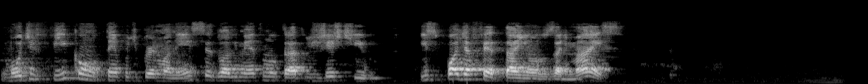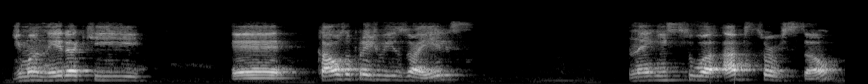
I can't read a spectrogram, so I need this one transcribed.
modificam o tempo de permanência do alimento no trato digestivo. Isso pode afetar em os animais de maneira que é, causa prejuízo a eles né, em sua absorção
